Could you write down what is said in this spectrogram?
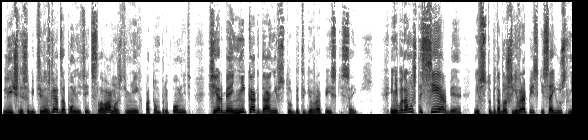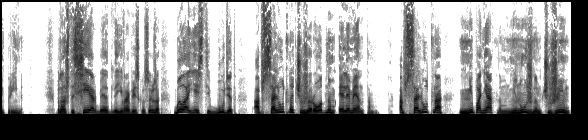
личный субъективный взгляд, запомните эти слова, можете мне их потом припомнить, Сербия никогда не вступит в Европейский Союз. И не потому, что Сербия не вступит, а потому, что Европейский Союз не примет. Потому что Сербия для Европейского Союза была, есть и будет абсолютно чужеродным элементом. Абсолютно непонятным, ненужным, чужим,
